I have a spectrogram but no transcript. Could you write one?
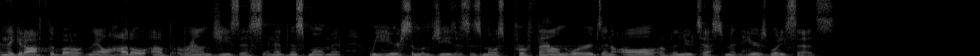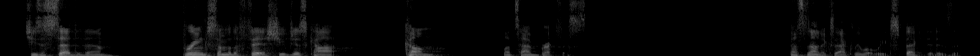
And they get off the boat and they all huddle up around Jesus. And at this moment, we hear some of Jesus' most profound words in all of the New Testament. Here's what he says Jesus said to them, Bring some of the fish you've just caught. Come, let's have breakfast. That's not exactly what we expected, is it?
